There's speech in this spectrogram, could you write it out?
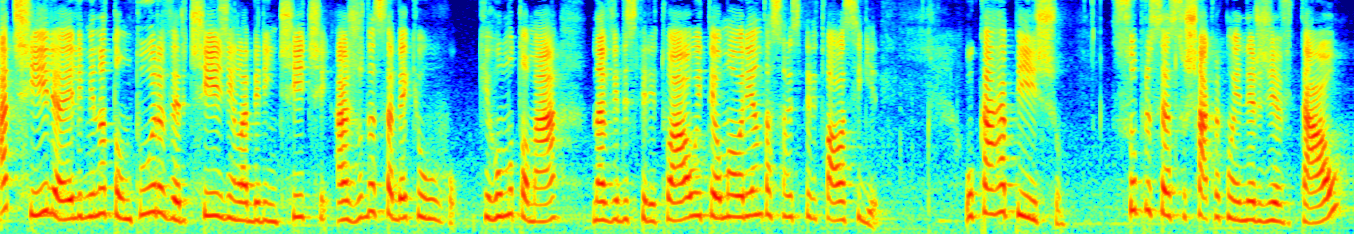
A tilha elimina tontura, vertigem, labirintite, ajuda a saber que, o, que rumo tomar na vida espiritual e ter uma orientação espiritual a seguir. O carrapicho supre o sexto chakra com energia vital,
